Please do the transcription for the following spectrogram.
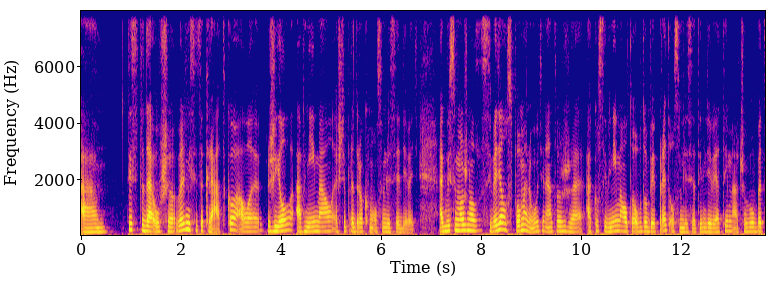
a ty si teda už veľmi síce krátko, ale žil a vnímal ešte pred rokom 89. Ak by si možno si vedel spomenúť na to, že ako si vnímal to obdobie pred 89. a čo vôbec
